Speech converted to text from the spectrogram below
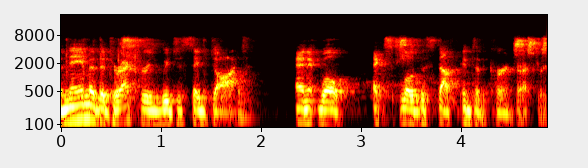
the name of the directory, we just say dot, and it will explode the stuff into the current directory.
